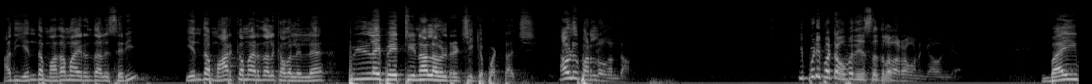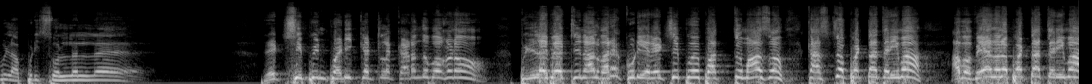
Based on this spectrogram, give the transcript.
அது எந்த மதமாக இருந்தாலும் சரி எந்த மார்க்கமாக இருந்தாலும் கவலை இல்லை. பிள்ளை பேற்றினால் அவள் ரட்சிக்கப்பட்டாச்சு. அவளுக்கு பரலோகம் தான் இப்படிப்பட்ட உபதேசத்தில் வரவனுங்க அவங்க. பைபிள் அப்படி சொல்லல. ரட்சிப்பின் படிக்கட்டில் கடந்து போகணும். பிள்ளை பேற்றினால் வரக்கூடிய ரட்சிப்பு பத்து மாசம் கஷ்டப்பட்டா தெரியுமா? அவ வேதனைப்பட்டா தெரியுமா?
